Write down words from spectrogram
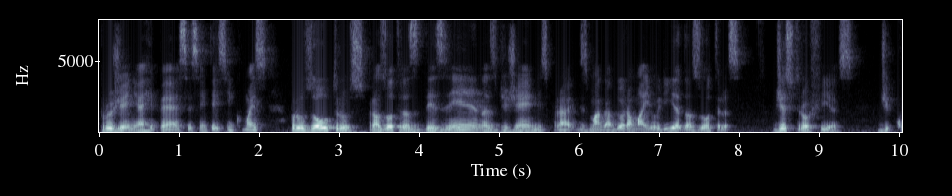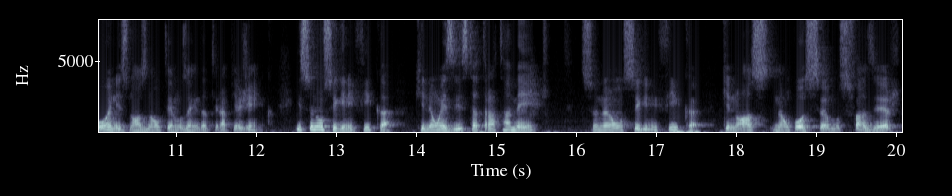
para o gene RPS65. Mas para os outros, para as outras dezenas de genes, para a esmagadora maioria das outras distrofias de cones, nós não temos ainda terapia gênica. Isso não significa que não exista tratamento. Isso não significa que nós não possamos fazer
